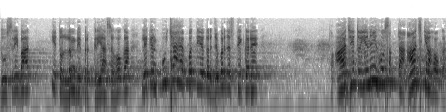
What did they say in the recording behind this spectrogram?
दूसरी बात, ये तो लंबी प्रक्रिया से होगा, लेकिन पूछा है पति अगर ज़बरदस्ती करे तो आज ही तो ये नहीं हो सकता। आज क्या होगा?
